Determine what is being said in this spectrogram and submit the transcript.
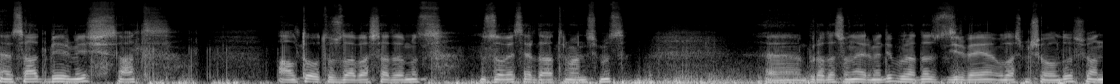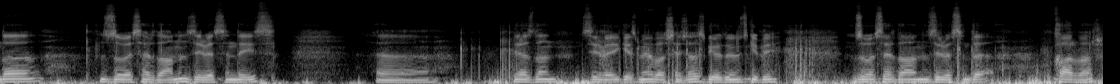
Evet, saat 1'miş. Saat 6.30'da başladığımız Zoveser Dağı tırmanışımız e, burada sona ermedi. Burada zirveye ulaşmış oldu. Şu anda Zoveser Dağı'nın zirvesindeyiz. E, birazdan zirveyi gezmeye başlayacağız. Gördüğünüz gibi Zoveser Dağı'nın zirvesinde kar var.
